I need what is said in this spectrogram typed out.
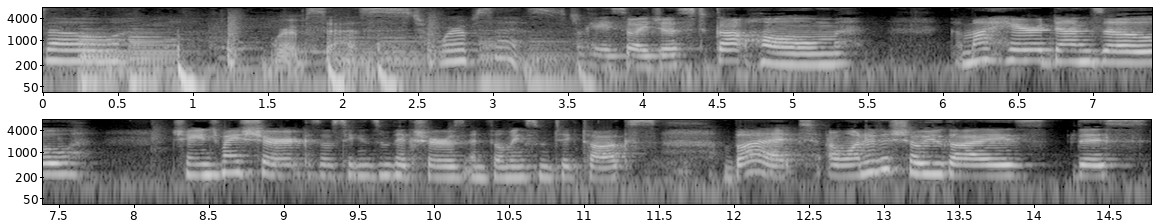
Dunzo. We're obsessed. We're obsessed. Okay, so I just got home, got my hair Dunzo, changed my shirt because I was taking some pictures and filming some TikToks. But I wanted to show you guys this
